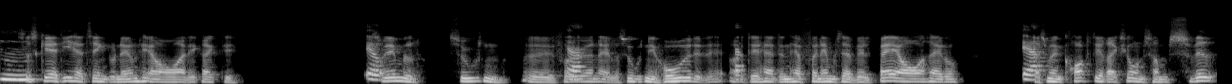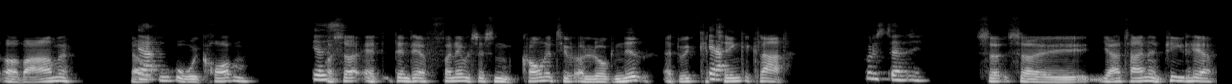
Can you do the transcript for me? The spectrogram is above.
Mm. så sker de her ting, du nævnte herover, er det ikke rigtigt? Jo. Svimmel, susen øh, for Ja. ørerne, eller susen i hovedet, det, og Ja. det her, den her fornemmelse af at vælte bagover, sagde du. Ja. Er simpelthen en kropslig reaktion som sved og varme, der er Ja. uro i kroppen, Yes. og så at den der fornemmelse sådan kognitivt at lukke ned, at du ikke kan Ja. tænke klart. Fuldstændig. Så, så øh, jeg har tegnet en pil her,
